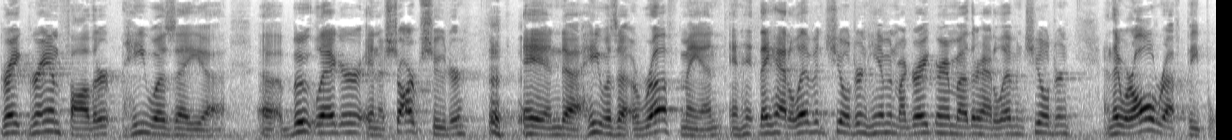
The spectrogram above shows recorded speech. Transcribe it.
great grandfather, he was a, uh, a bootlegger and a sharpshooter, and uh, he was a, a rough man. And he- they had 11 children. Him and my great grandmother had 11 children, and they were all rough people.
